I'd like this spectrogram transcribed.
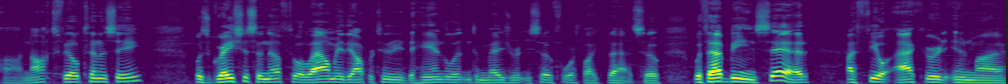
uh, Knoxville, Tennessee. Was gracious enough to allow me the opportunity to handle it and to measure it and so forth like that. So with that being said, I feel accurate in my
